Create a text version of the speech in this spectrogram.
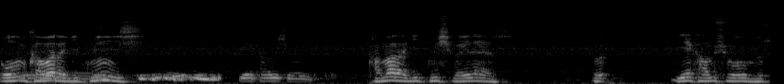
Oğlum kamera gitmiş. Diye kalmışım oğlum. Kamera gitmiş beyler. Ö- diye kalmışım oğlum dur.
